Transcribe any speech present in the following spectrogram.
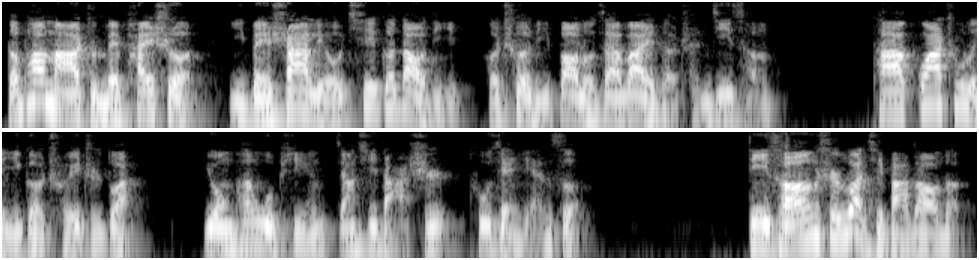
德帕马准备拍摄已被沙流切割到底和彻底暴露在外的沉积层，他刮出了一个垂直段，用喷雾瓶将其打湿，凸显颜色。底层是乱七八糟的，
